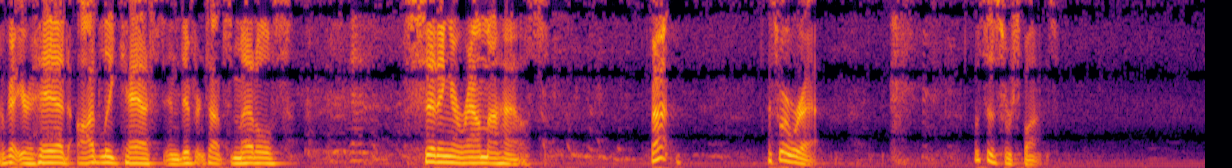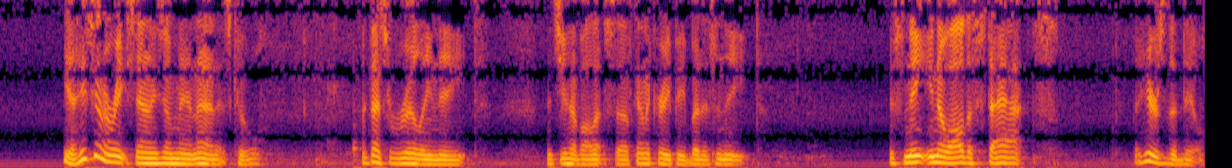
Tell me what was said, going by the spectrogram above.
I've got your head oddly cast in different types of metals sitting around my house. Right? That's where we're at. What's his response? Yeah, he's going to reach down he's going, man, that is cool. Like, that's really neat that you have all that stuff. Kind of creepy, but it's neat. It's neat, you know, all the stats. But here's the deal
